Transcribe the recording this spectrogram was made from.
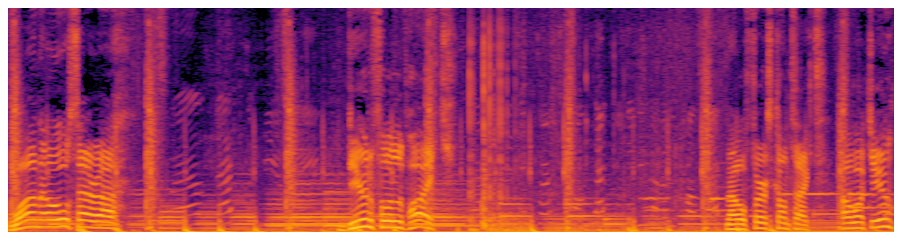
1-0 Sara! Beautiful little pike. No, first contact. How about you?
